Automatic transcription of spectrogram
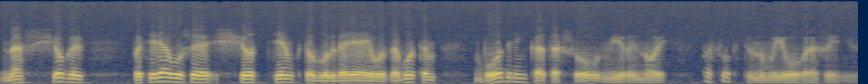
Наш щеголь потерял уже счет тем, кто благодаря его заботам бодренько отошел в мир иной, по собственному его выражению.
